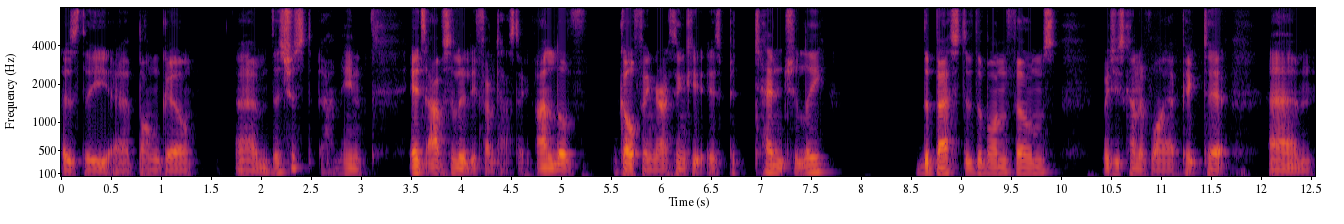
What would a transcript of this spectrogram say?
as the uh, Bond girl. Um, there's just, I mean, it's absolutely fantastic. I love Goldfinger. I think it is potentially the best of the Bond films, which is kind of why I picked it. Um,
